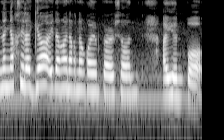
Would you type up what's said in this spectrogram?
nanyak sila gyo, itang anak ng koyang person. Ayun po.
